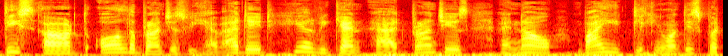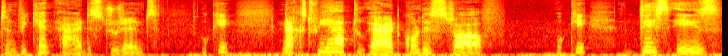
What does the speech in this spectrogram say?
these are the, all the branches we have added. Here we can add branches. And now by clicking on this button we can add students. Okay? Next we have to add called staff. Okay? This is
